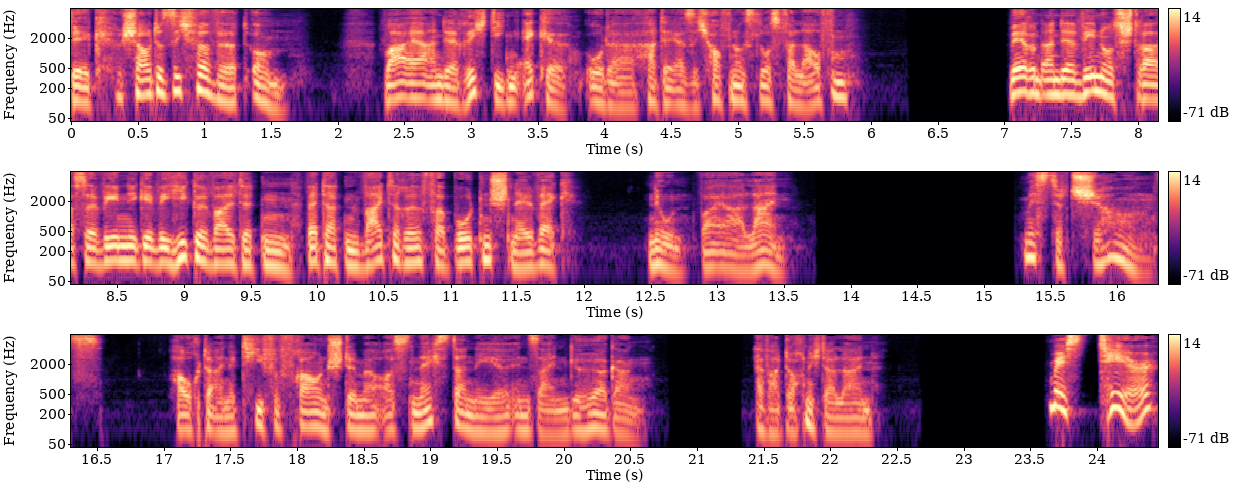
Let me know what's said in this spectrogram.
Dick schaute sich verwirrt um. War er an der richtigen Ecke oder hatte er sich hoffnungslos verlaufen? Während an der Venusstraße wenige Vehikel walteten, wetterten weitere verboten schnell weg. Nun war er allein. Mr. Jones, hauchte eine tiefe Frauenstimme aus nächster Nähe in seinen Gehörgang. Er war doch nicht allein. Miss Tear?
